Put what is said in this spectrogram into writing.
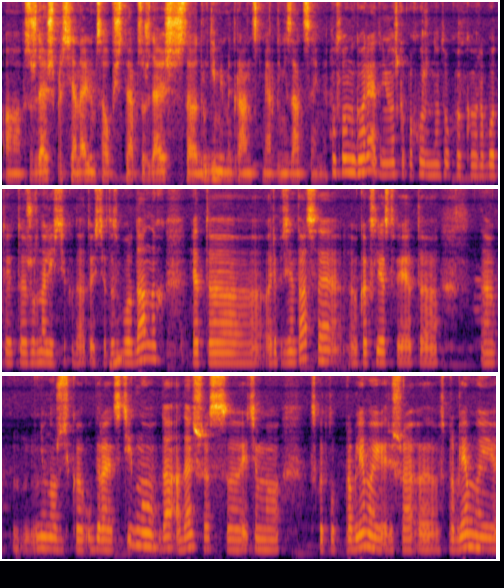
э, обсуждаешь в профессиональном сообществе, обсуждаешь с другими мигрантскими организациями. Условно говоря, это немножко похоже на то, как работает журналистика, да, то есть это сбор данных, это репрезентация, как следствие это Э, немножечко убирает стигму, да, а дальше с этим, э, с какой-то проблемой, реша, э, с проблемой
